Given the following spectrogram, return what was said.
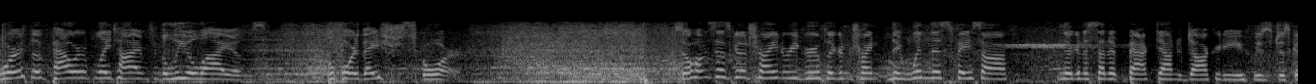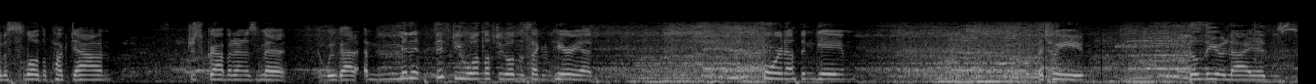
worth of power play time for the Leo Lions before they score. So Homestead's going to try and regroup. They're going to try and they win this face off, and they're going to send it back down to Doherty, who's just going to slow the puck down, just grab it in his mitt. And we've got a minute 51 left to go in the second period. Four nothing game between the Leo Lions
